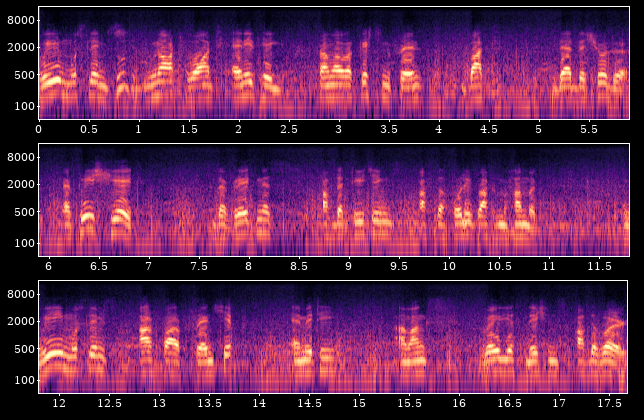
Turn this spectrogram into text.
we Muslims do not want anything from our Christian friends but that they should appreciate the greatness of the teachings of the Holy Prophet Muhammad. We Muslims are for friendship, amity amongst various nations of the world.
